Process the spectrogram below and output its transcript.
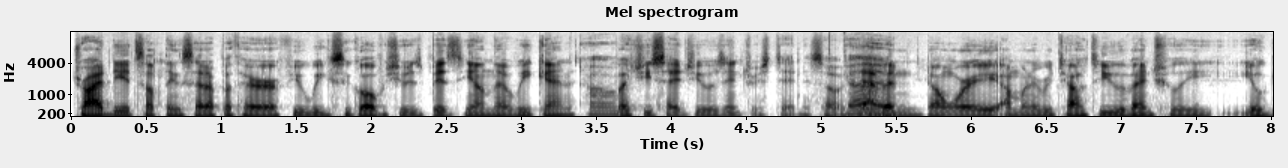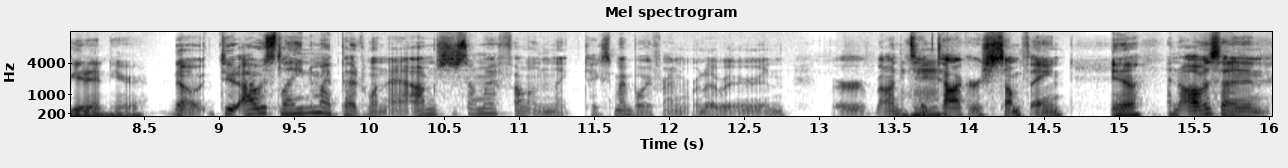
tried to get something set up with her a few weeks ago, but she was busy on that weekend. Oh, But she said she was interested. So Good. Devin, don't worry. I'm gonna reach out to you eventually. You'll get in here. no, dude. I was laying in my bed one night. I'm just on my phone, like texting my boyfriend or whatever, and or on Mhm. TikTok or something. Yeah. And all of a sudden,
